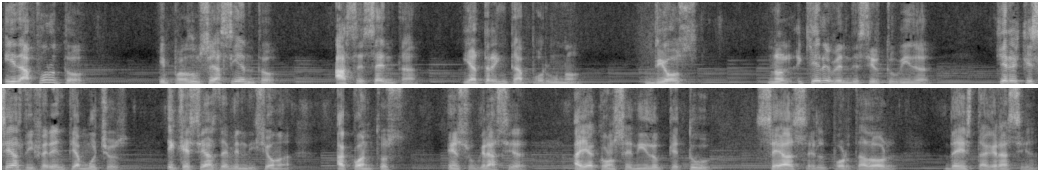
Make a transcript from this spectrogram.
y da fruto y produce asiento a 60 y a 30 por uno. Dios quiere bendecir tu vida. Quiere que seas diferente a muchos y que seas de bendición a, cuantos en su gracia haya concedido que tú seas el portador de esta gracia.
